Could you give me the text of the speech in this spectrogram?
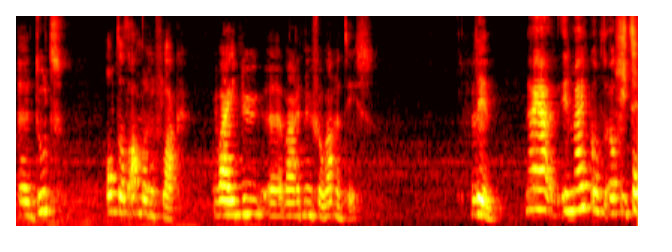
eh, doet op dat andere vlak, waar, je nu, eh, waar het nu verwarrend is. Lin. Nou ja, in mij komt ook iets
